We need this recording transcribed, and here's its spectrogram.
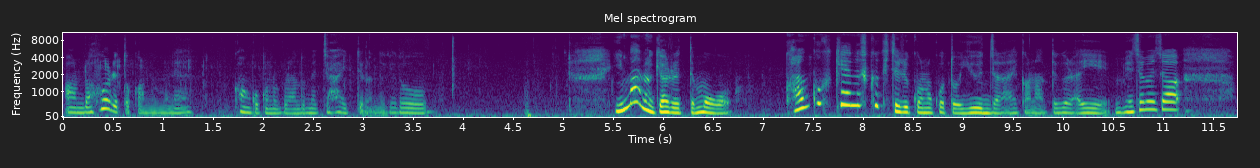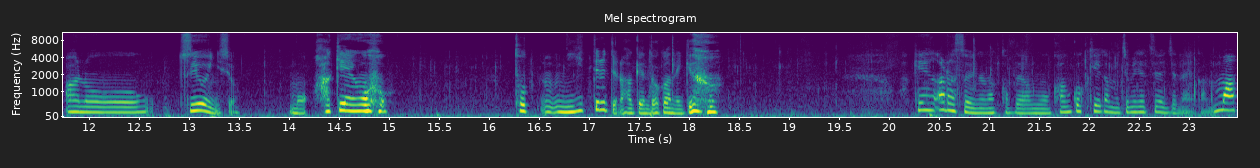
あのラフォーレとかにもね韓国のブランドめっちゃ入ってるんだけど今のギャルってもう韓国系の服着てる子のことを言うんじゃないかなってぐらいめちゃめちゃあのー、強いんですよ。もう派遣を。と握ってるっていうのは派遣と分かんないけど。派権争いの中ではもう韓国系がめちゃめちゃ強いんじゃないかな。まあ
